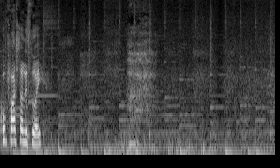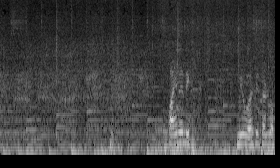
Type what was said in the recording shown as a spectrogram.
खूप फास्ट आलीस तू आई. फायनली मी वरती चढलो.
